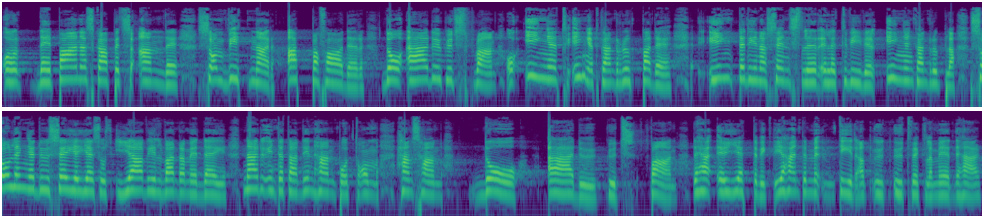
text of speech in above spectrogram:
och det är barnaskapets ande som vittnar, Appa fader, då är du Guds barn och inget, inget kan ruppa det. Inte dina känslor eller tvivel, ingen kan ruppla. Så länge du säger Jesus, jag vill vandra med dig, när du inte tar din hand på Tom, hans hand, då är du Guds barn. Det här är jätteviktigt. Jag har inte tid att ut, utveckla mer det här,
